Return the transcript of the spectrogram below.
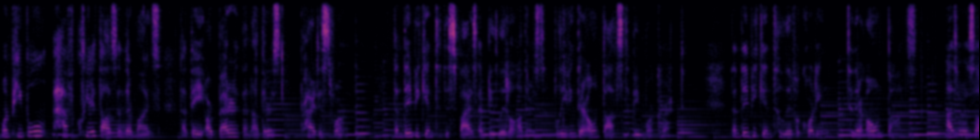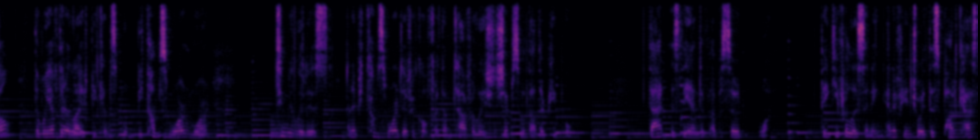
When people have clear thoughts in their minds that they are better than others, pride is formed. Then they begin to despise and belittle others, believing their own thoughts to be more correct. Then they begin to live according to their own thoughts. As a result, the way of their life becomes, becomes more and more tumultuous, and it becomes more difficult for them to have relationships with other people. That is the end of episode 1. Thank you for listening, and if you enjoyed this podcast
